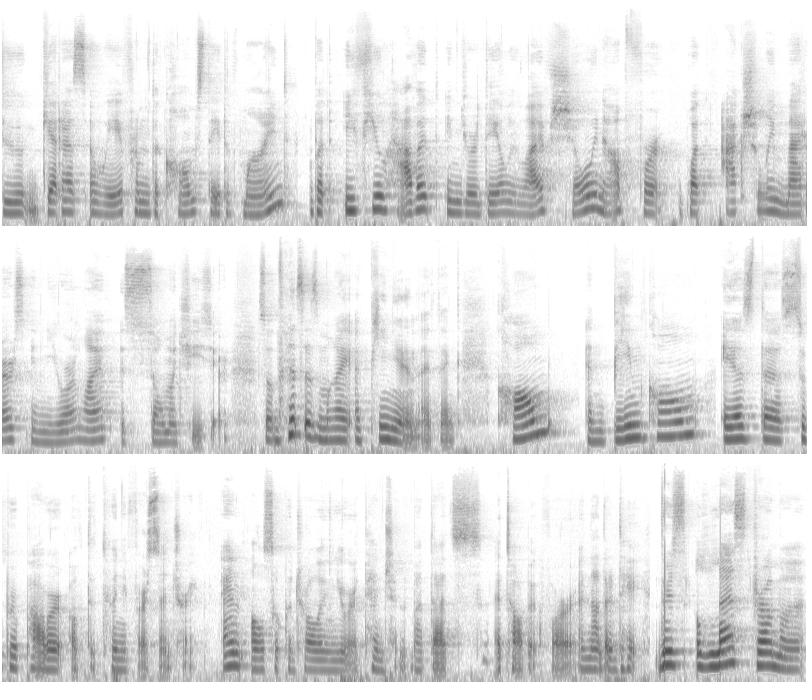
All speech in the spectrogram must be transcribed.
to get us away from the calm state of mind. But if you have it in your daily life, showing up for what actually matters in your life is so much easier. So, this is my opinion. I think calm and being calm is the superpower of the 21st century and also controlling your attention, but that's a topic for another day. There's less drama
